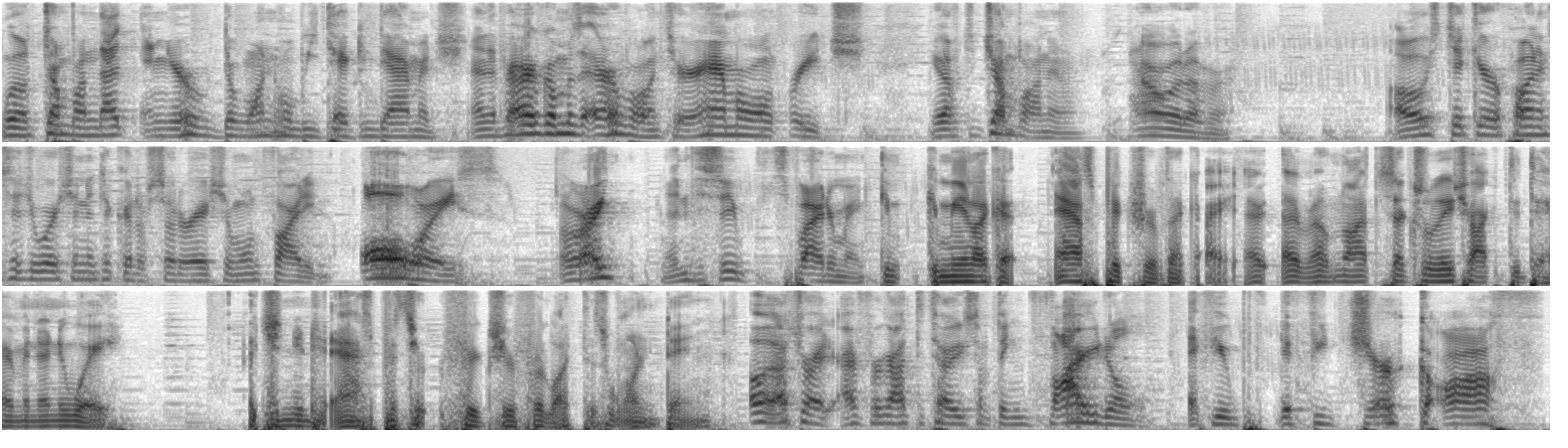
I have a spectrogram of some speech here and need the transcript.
We'll jump on that, and you're the one who'll be taking damage. And the Paragoomba's airborne, so your hammer won't reach. You have to jump on him. Or whatever. Always take your opponent's situation into consideration when fighting. Always! Alright? And this is Spider-Man. Give, give me like an ass picture of that guy. I, I, I'm not sexually attracted to him in any way. I just need an ass picture for like this one thing. Oh, that's right. I forgot to tell you something vital. If you if you jerk off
